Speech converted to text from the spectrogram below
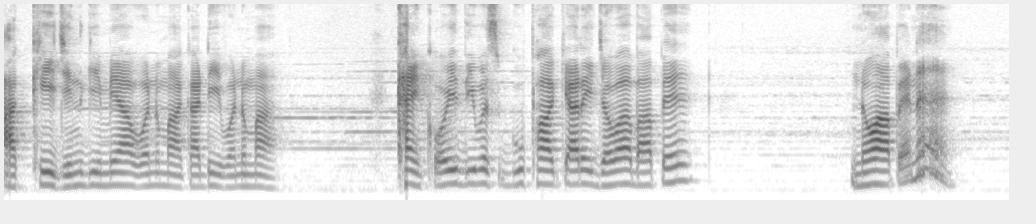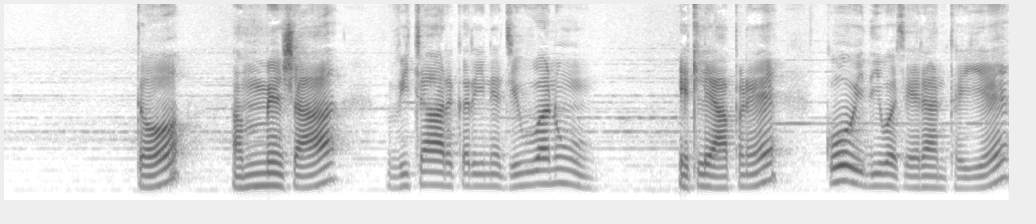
આખી જિંદગી મેં આ વનમાં કાઢી, વનમાં. કાંઈ કોઈ દિવસ ગુફા ક્યારેય જવાબ આપે? ન આપે ને? તો હંમેશા વિચાર કરીને જીવવાનું. એટલે આપણે કોઈ દિવસ હેરાન થઈએ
